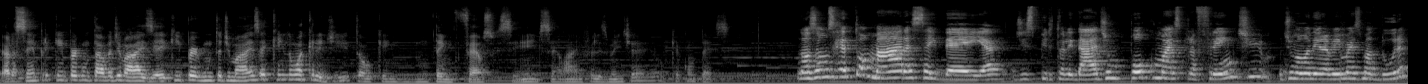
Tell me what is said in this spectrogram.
Era sempre quem perguntava demais. E aí quem pergunta demais é quem não acredita ou quem não tem fé o suficiente, sei lá. Infelizmente é o que acontece. Nós vamos retomar essa ideia de espiritualidade um pouco mais pra frente, de uma maneira bem mais madura.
